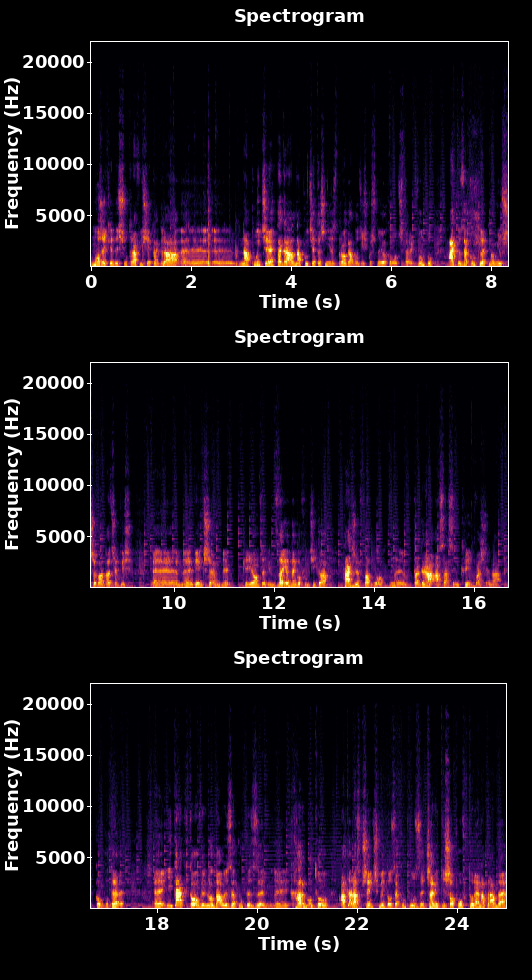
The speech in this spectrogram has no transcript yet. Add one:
Może kiedyś utrafi się ta gra e, e, na płycie. Ta gra na płycie też nie jest droga, bo gdzieś kosztuje około 4 funtów, a to za kompletną już trzeba dać jakieś e, e, większe e, pieniądze, więc za jednego funcika także wpadło e, ta gra Assassin's Creed właśnie na komputery. E, I tak to wyglądały zakupy z e, Karbutu, a teraz przejdźmy do zakupu z Charity Shopów, które naprawdę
